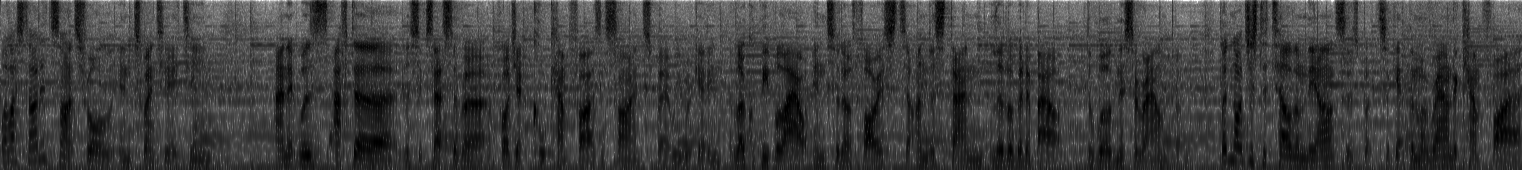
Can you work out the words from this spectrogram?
Well, I started Science for All in 2018, and it was after the success of a, a, project called Campfires in Science, where we were getting local people out into the forest to understand a little bit about the wilderness around them. But not just to tell them the answers, but to get them around a campfire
